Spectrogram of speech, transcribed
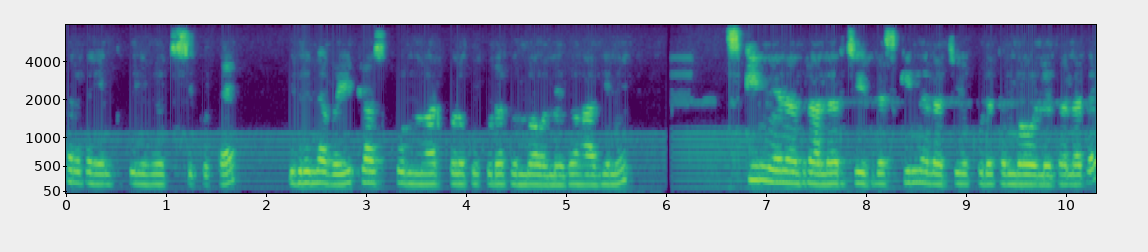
ಥರದ ಹೆಲ್ತ್ ಬೆನಿಫಿಟ್ಸ್ ಸಿಗುತ್ತೆ. ಇದರಿಂದ ವೆಯ್ಟ್ ಲಾಸ್ ಕೂಡ ಮಾಡ್ಕೊಳ್ಳೋಕ್ಕೂ ಕೂಡ ತುಂಬ ಒಳ್ಳೆಯದು ಹಾಗೆಯೇ ಸ್ಕಿನ್ ಏನಾದರೂ ಅಲರ್ಜಿ ಇದ್ದರೆ ಸ್ಕಿನ್ ಅಲರ್ಜಿಯು ಕೂಡ ತುಂಬ ಒಳ್ಳೆಯದು ಅಲ್ಲದೆ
